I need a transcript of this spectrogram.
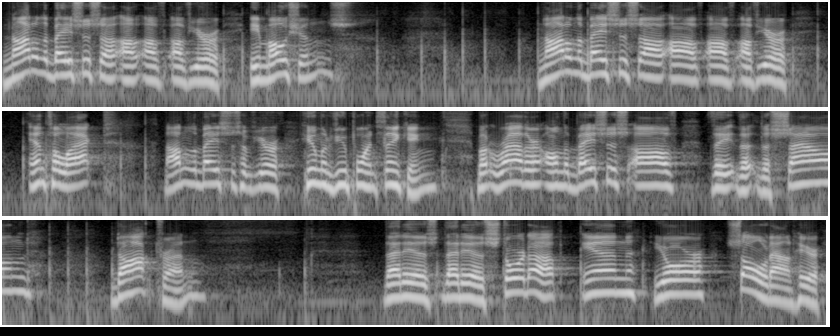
not on the basis of, of, of your emotions, not on the basis of, of, of, of your intellect, not on the basis of your human viewpoint thinking, but rather on the basis of the, the, the sound doctrine that is, that is stored up in your soul down here.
